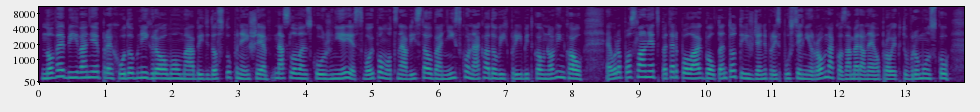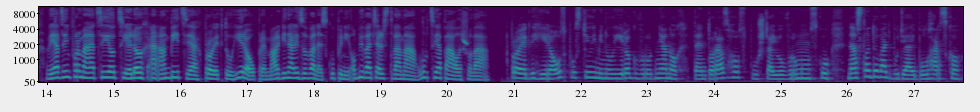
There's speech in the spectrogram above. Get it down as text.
Nové bývanie pre chudobných Rómov má byť dostupnejšie. Na Slovensku už nie je svojpomocná výstavba nízko nákladových príbytkov novinkou. Europoslanec Peter Polák bol tento týždeň pri spustení rovnako zameraného projektu v Rumunsku. Viac informácií o cieľoch a ambíciách projektu Hero pre marginalizované skupiny obyvateľstva má Lucia Pálešová. Projekt Hero spustili minulý rok v Rudňanoch, tento raz ho spúšťajú v Rumunsku. Nasledovať bude aj Bulharsko.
